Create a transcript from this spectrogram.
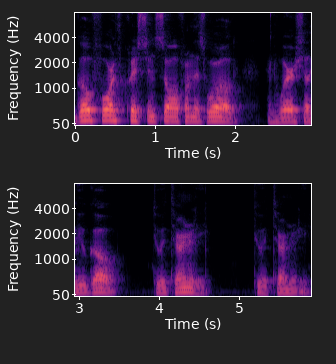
Go forth, Christian soul, from this world. And where shall you go? To eternity, to eternity.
